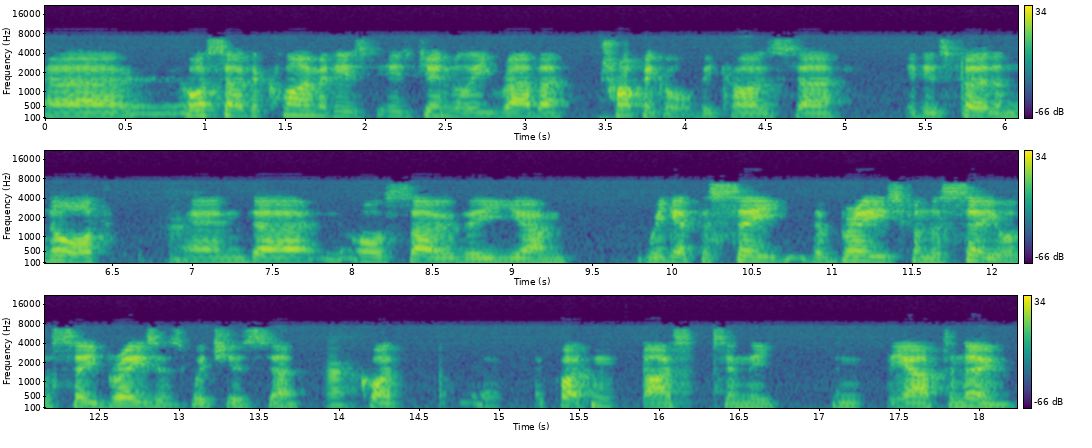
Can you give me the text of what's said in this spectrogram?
uh, also the climate is, is generally rather tropical because uh, it is further north, mm. and uh, also the um, we get the sea, the breeze from the sea or the sea breezes, which is uh, ah. quite quite nice in the in the afternoon.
